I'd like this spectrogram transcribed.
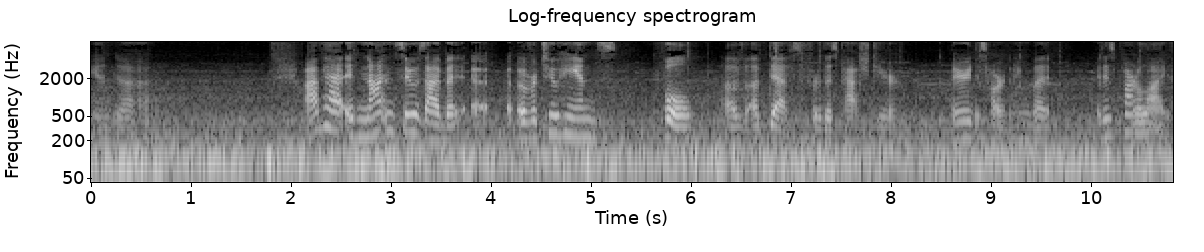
And uh, I've had, not in suicide, but uh, over two hands full of, of deaths for this past year. Very disheartening, but it is part of life.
